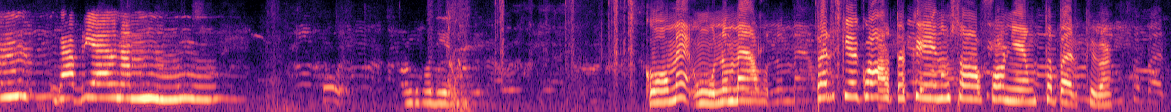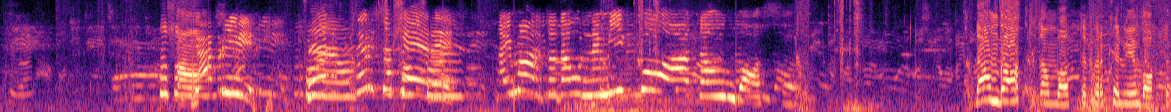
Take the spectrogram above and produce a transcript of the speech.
mm, Gabriela, mm. non ti può dire. Come un merda. Perché guarda che non sa fare niente perché. Non so. Gabri, per, per sapere, sei morto da un nemico o da un boss? Da un bot, da un bot, perché lui è un bot.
